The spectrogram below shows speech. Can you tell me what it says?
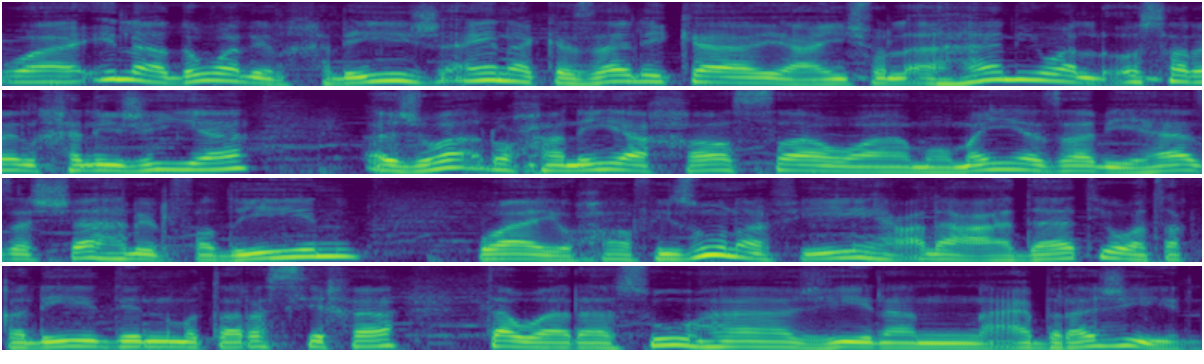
وإلى دول الخليج أين كذلك يعيش الأهالي والأسر الخليجية؟ أجواء روحانية خاصة ومميزة بهذا الشهر الفضيل ويحافظون فيه على عادات وتقاليد مترسخة توارثوها جيلا عبر جيل.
